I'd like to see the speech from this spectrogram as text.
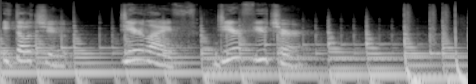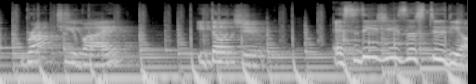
伊藤忠 Dear Life, Dear Future Brought to you by 伊藤忠 SDGs スタジオ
